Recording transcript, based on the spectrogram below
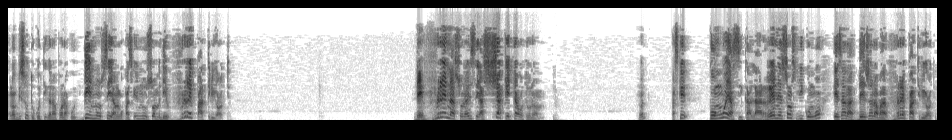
Alors parce que nous sommes des vrais patriotes. Des vrais nationalistes à chaque état autonome. Parce que congo ya sika la renaissance du congo eza na besoin na bavrais patriote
